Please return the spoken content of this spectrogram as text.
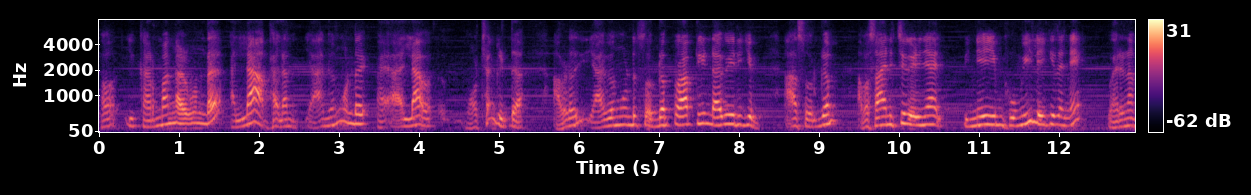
അപ്പോൾ ഈ കർമ്മങ്ങൾ കൊണ്ട് അല്ല ഫലം യാഗം കൊണ്ട് അല്ല മോക്ഷം കിട്ടുക. അവിടെ യാഗം കൊണ്ട് സ്വർഗപ്രാപ്തി ഉണ്ടാവുമായിരിക്കും. ആ സ്വർഗം അവസാനിച്ചു കഴിഞ്ഞാൽ പിന്നെയും ഭൂമിയിലേക്ക് തന്നെ വരണം.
